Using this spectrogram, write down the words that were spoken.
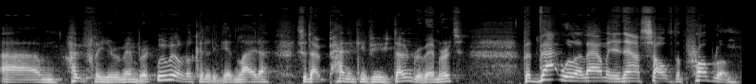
um, hopefully you remember it. We will look at it again later, so don't panic if you don't remember it. But that will allow me to now solve the problem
